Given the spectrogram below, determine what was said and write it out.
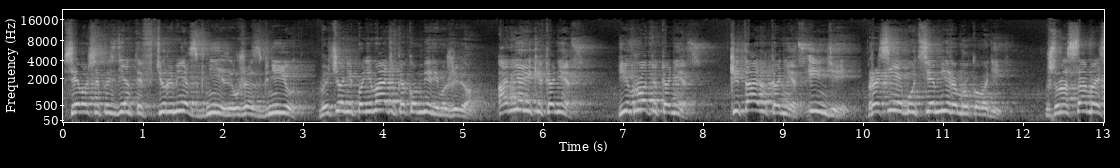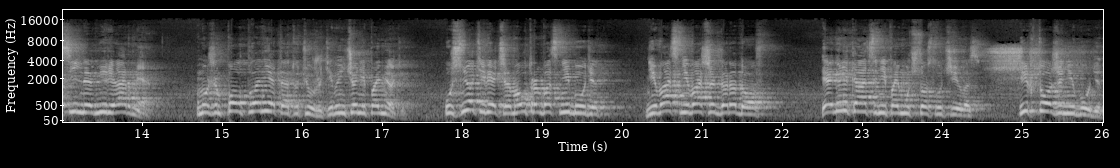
Все ваши президенты в тюрьме сгни, уже сгниют. Вы что, не понимаете, в каком мире мы живем? Америке конец, Европе конец, Китаю конец, Индии. Россия будет всем миром руководить. Потому что у нас самая сильная в мире армия. Мы можем полпланеты отутюжить, и вы ничего не поймете. Уснете вечером, а утром вас не будет. Ни вас, ни ваших городов. И американцы не поймут, что случилось. Их тоже не будет.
